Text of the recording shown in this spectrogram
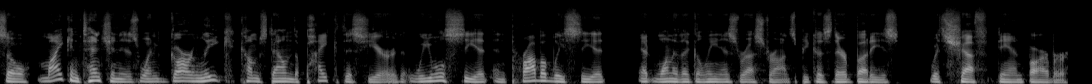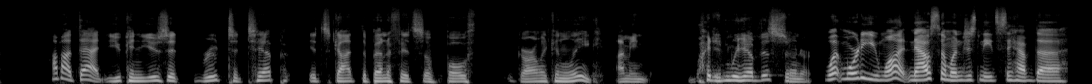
So my contention is when garleek comes down the pike this year, that we will see it and probably see it at one of the Gallinas restaurants because they're buddies with Chef Dan Barber. How about that? You can use it root to tip. It's got the benefits of both garlic and leek. I mean, why didn't we have this sooner? What more do you want? Now someone just needs to have the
